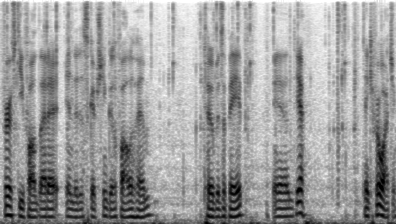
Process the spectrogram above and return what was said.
first default edit in the description. Go follow him. Tobe is a babe. And yeah. Thank you for watching.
